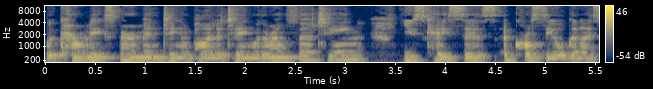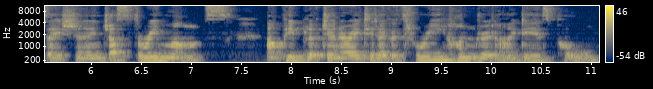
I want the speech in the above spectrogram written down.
We're currently experimenting and piloting with around 13 use cases across the organization. In just three months, our people have generated over 300 ideas, Paul,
